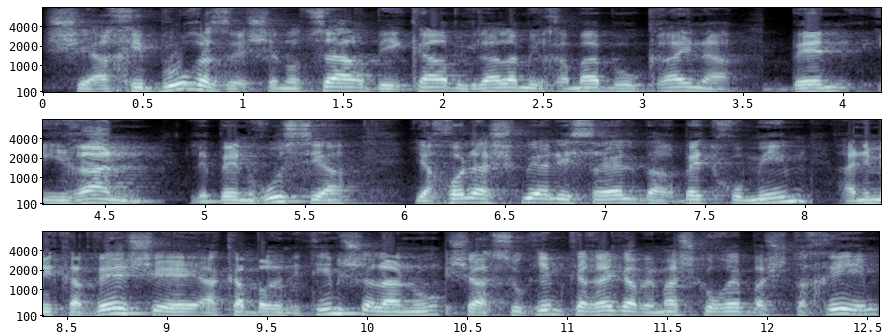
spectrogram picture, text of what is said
שהחיבור הזה שנוצר בעיקר בגלל המלחמה באוקראינה בין איראן לבין רוסיה יכול להשפיע על ישראל בהרבה תחומים. אני מקווה שהקברניטים שלנו שעסוקים כרגע במה שקורה בשטחים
